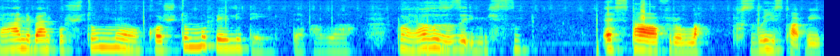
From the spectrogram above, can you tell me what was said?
Yani ben uçtum mu, koştum mu belli değil de valla. Bayağı hızlıymışsın. Estağfurullah. Hızlıyız tabii.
